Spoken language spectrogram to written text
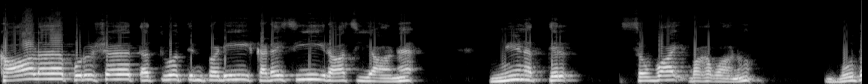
கால புருஷ தத்துவத்தின்படி கடைசி ராசியான மீனத்தில் செவ்வாய் பகவானும் புத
